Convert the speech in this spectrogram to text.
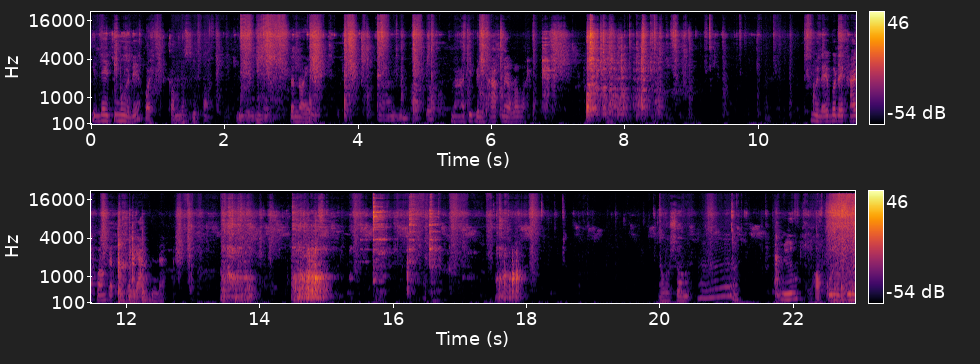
กินได้ชั่วมือเด้ข่อยกำละสิบบาทกินเลยนี่แต่หน่อยงานนี้ มันพักแล้วมาที่เป็นพักแล้วแล้วอะมือไหนบ่ได้ขายของกับประหยัดนี่นะท่านผู้ชมอืมลืมขอบคุณคุณ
